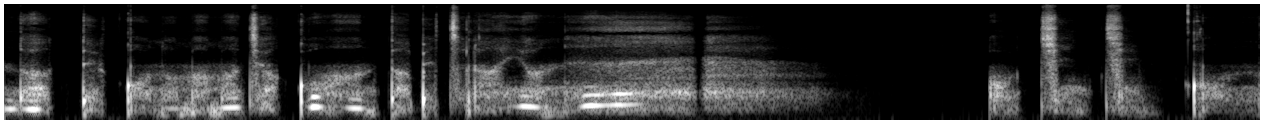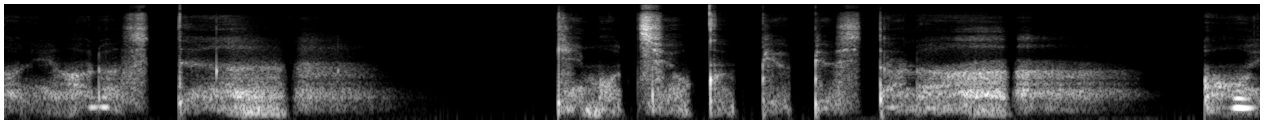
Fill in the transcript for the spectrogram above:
う。だってこのままじゃご飯食べづらいよね。おちんちんこんなに晴らして、気持ちよくピュピュしたら、美味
